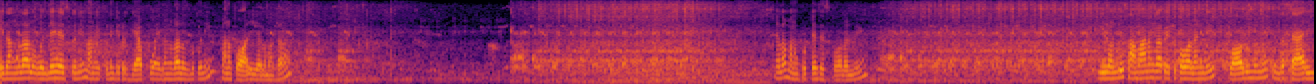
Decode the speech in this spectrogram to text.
ఐదు అంగుళాలు వదిలేసుకుని మనం ఇక్కడ నుంచి ఇక్కడ గ్యాప్ ఐదు అంగుళాలు వదులుకొని మనం పాలు ఇవ్వాలన్నమాట ఇలా మనం కుట్టేసేసుకోవాలండి. ఈ రెండు సమానంగా పెట్టుకోవాలండి. వాలును కింద శారీ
